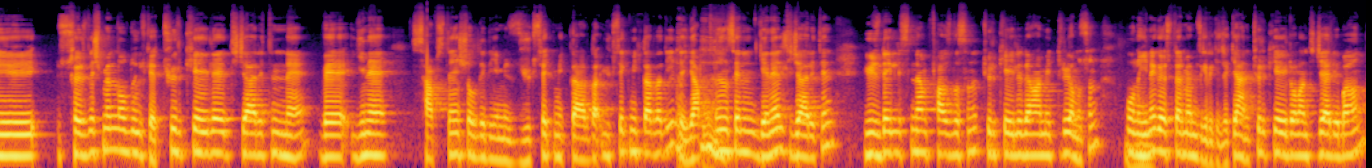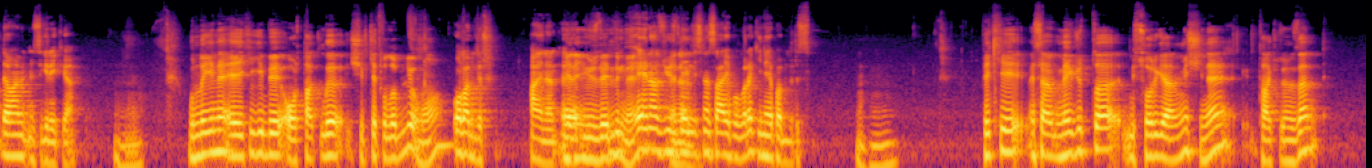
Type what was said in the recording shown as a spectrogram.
sözleşmenin olduğu ülke Türkiye ile ticaretin ne ve yine substantial dediğimiz yüksek miktarda yüksek miktarda değil de yaptığın senin genel ticaretin %50'sinden fazlasını Türkiye ile devam ettiriyor musun? Bunu yine göstermemiz gerekecek. Yani Türkiye ile olan ticari bağın devam etmesi gerekiyor. Bunda yine E2 gibi ortaklı şirket olabiliyor mu? Olabilir. Aynen. Yine Ee, %50 mi? En az En az. %50'sine sahip olarak yine yapabiliriz. Peki mesela mevcutta bir soru gelmiş yine takipçilerimizden.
